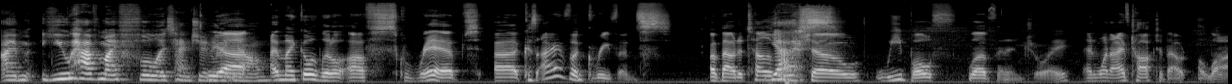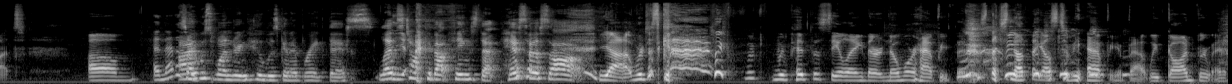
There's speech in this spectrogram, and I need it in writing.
I'm you have my full attention yeah, right now. I might go a little off script uh, because I have a grievance about a television Yes. show we both love and enjoy, and one I've talked about a lot. Um, and that is I was wondering who was going to break this. Let's talk about things that piss us off. yeah, we're just we, we've hit the ceiling. There are no more happy things. There's nothing else to be happy about. We've gone through it.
